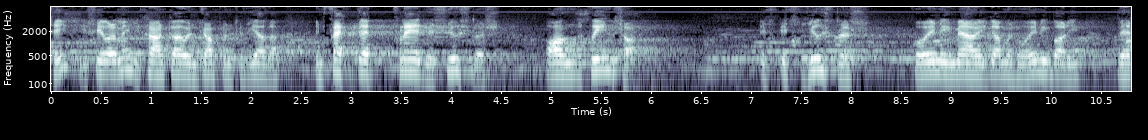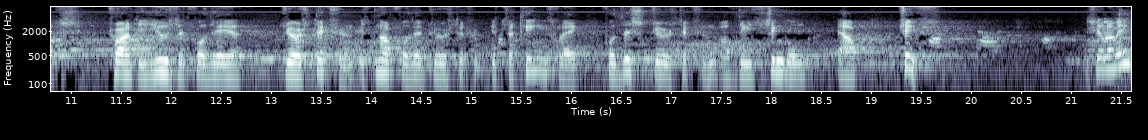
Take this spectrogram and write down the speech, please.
See? You see what I mean? You can't go and jump into the other. In fact, that flag is useless on the Queen side. It's, it's useless for any Maori government or anybody that's trying to use it for their jurisdiction. It's not for their jurisdiction. It's a King's flag for this jurisdiction of these single out chiefs. You see what I mean?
